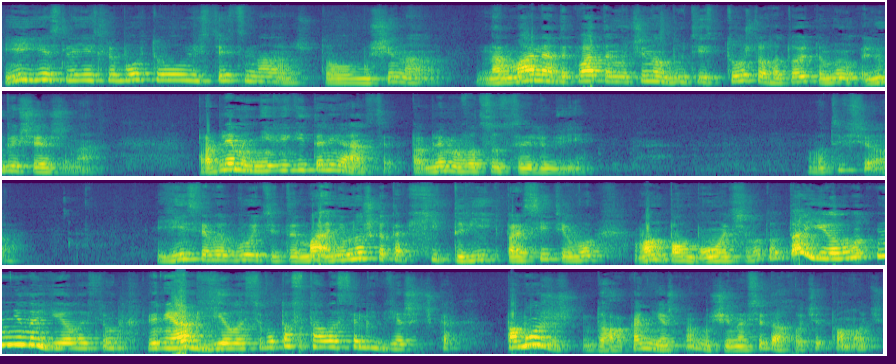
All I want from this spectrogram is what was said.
И если есть любовь, то естественно, что мужчина, нормальный, адекватный мужчина будет есть то, что готовит ему любящая жена. Проблема не в вегетарианстве, проблема в отсутствии любви. Вот и все. Если вы будете немножко так хитрить, просить его вам помочь, вот он доела, вот не наелась, вот, вернее объелась, вот осталась оливешечка. Поможешь? Да, конечно, мужчина всегда хочет помочь.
